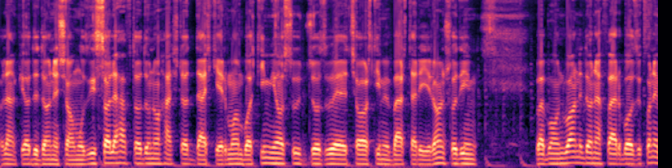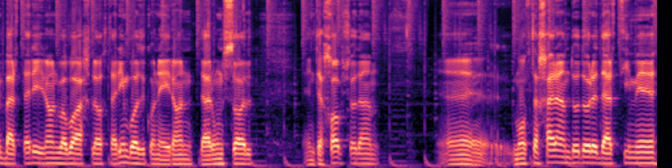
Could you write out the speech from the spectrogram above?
المپیاد دانش آموزی سال 79 80 در کرمان با تیم یاسود جزو چهار تیم برتر ایران شدیم. و به عنوان دو نفر بازیکن برتر ایران و با اخلاق ترین بازیکن ایران در اون سال انتخاب شدم. مفتخرم دو دوره در تیم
